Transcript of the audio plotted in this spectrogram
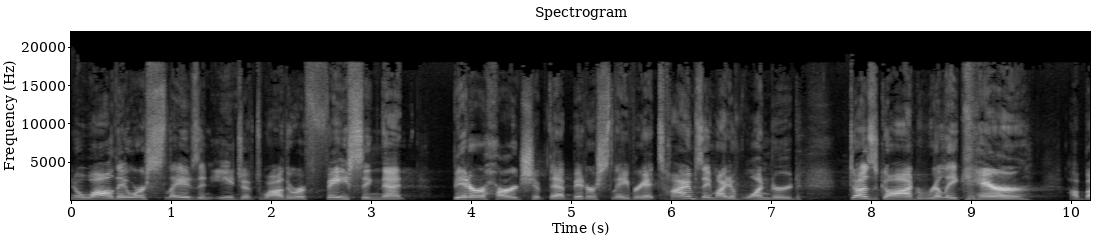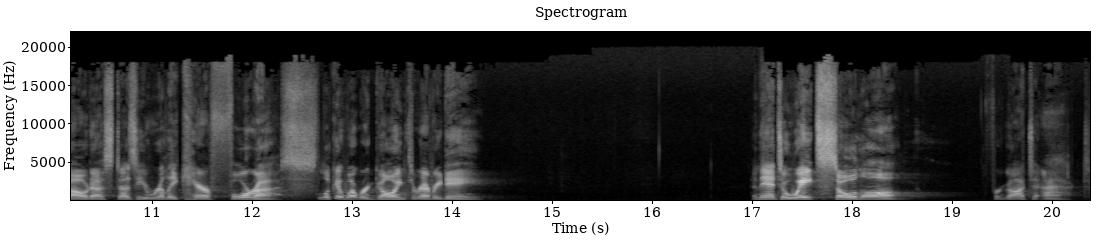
You know, while they were slaves in Egypt, while they were facing that bitter hardship, that bitter slavery, at times they might have wondered does God really care about us? Does He really care for us? Look at what we're going through every day. And they had to wait so long for God to act.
